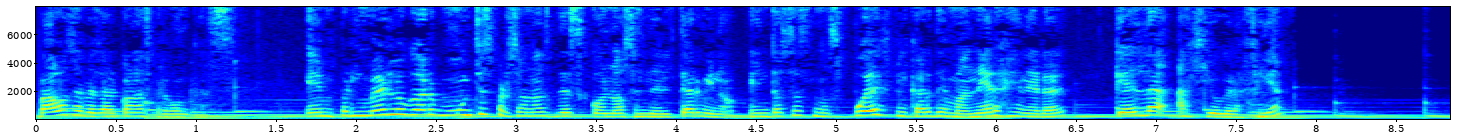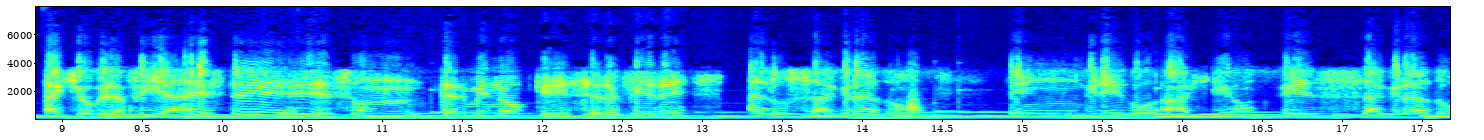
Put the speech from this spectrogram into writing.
Vamos a empezar con las preguntas. En primer lugar, muchas personas desconocen el término, entonces ¿nos puede explicar de manera general qué es la agiografía? Agiografía, este es un término que se refiere a lo sagrado griego agio es sagrado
